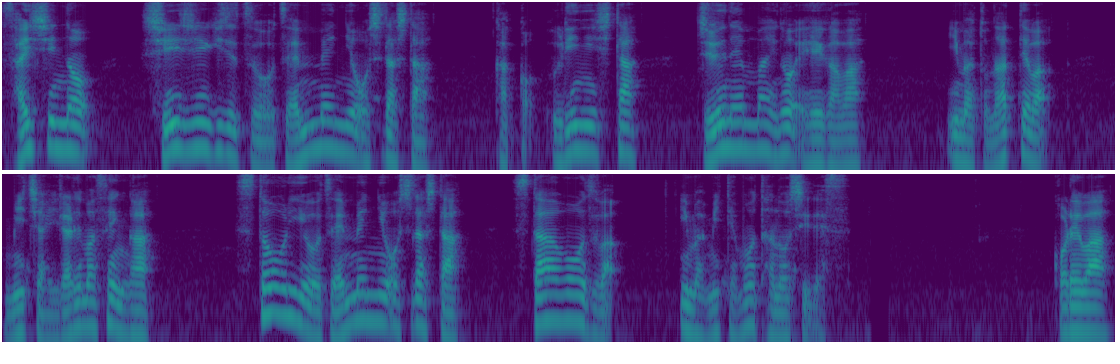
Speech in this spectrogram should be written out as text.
最新の CG 技術を前面に押し出したかっこ売りにした10年前の映画は今となっては見ちゃいられませんがストーリーを前面に押し出した「スター・ウォーズ」は今見ても楽しいです。これは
